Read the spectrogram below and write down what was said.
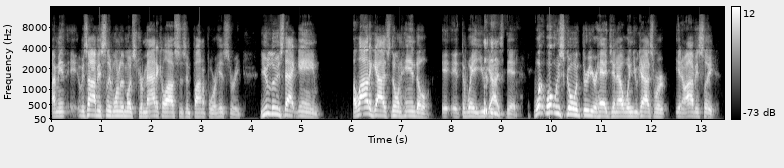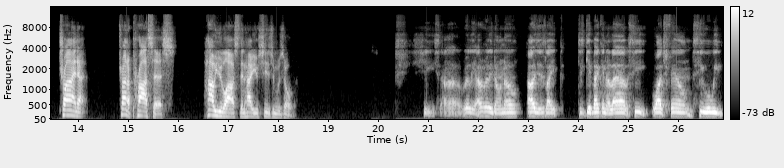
I mean, it was obviously one of the most dramatic losses in Final Four history. You lose that game, a lot of guys don't handle it, it the way you guys did. What what was going through your head, you know, when you guys were, you know, obviously trying to trying to process how you lost and how your season was over? Jeez, uh, really, I really don't know. I'll just like just get back in the lab, see, watch film, see what we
